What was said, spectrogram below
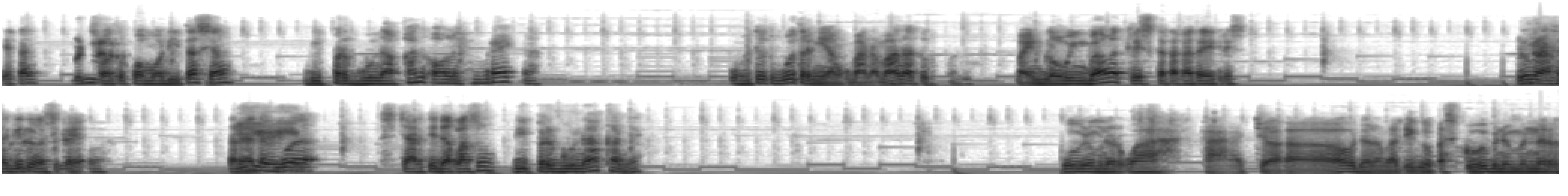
ya kan? Bener. suatu komoditas yang dipergunakan oleh mereka. Wah itu tuh gue terngiang ke mana-mana tuh. Waduh, main blowing banget Chris kata-katanya Chris. Lu nah, ngerasa gitu gak sih kayak oh, ternyata iya, gue iya. secara tidak langsung dipergunakan ya gue bener-bener wah kacau. Dalam hati gue pas gue bener-bener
